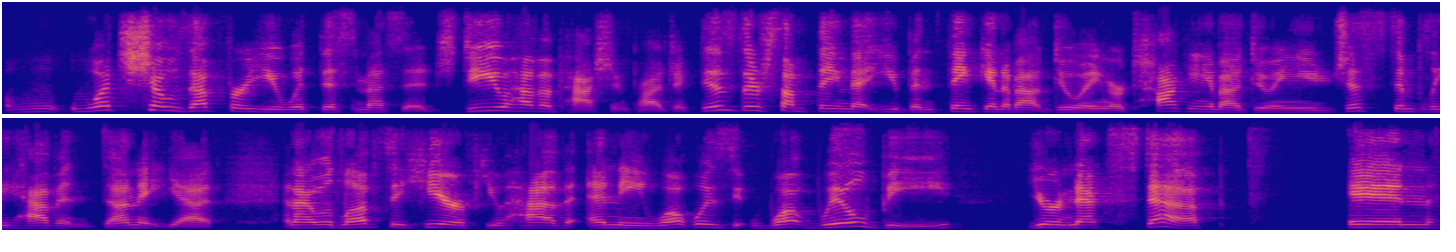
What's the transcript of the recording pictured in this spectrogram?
what shows up for you with this message? Do you have a passion project? Is there something that you've been thinking about doing or talking about doing? You just simply haven't done it yet. And I would love to hear if you have any. What was what will be your next step in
